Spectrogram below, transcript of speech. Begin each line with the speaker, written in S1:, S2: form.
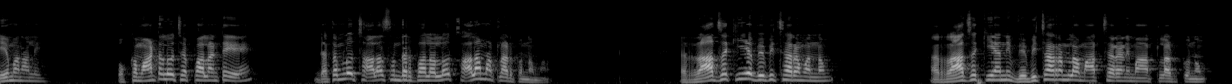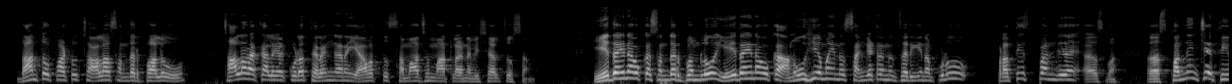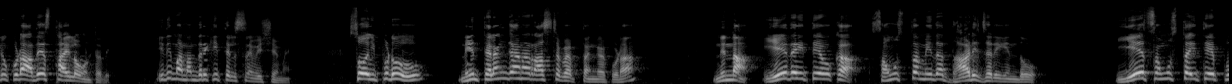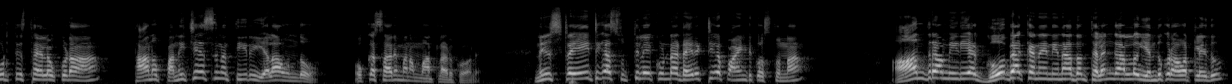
S1: ఏమనాలి? ఒక్క మాటలో చెప్పాలంటే గతంలో చాలా సందర్భాలలో చాలా మాట్లాడుకున్నాం మనం. రాజకీయ వ్యభిచారం అన్నాం రాజకీయాన్ని వ్యభిచారంలా మార్చారని మాట్లాడుకున్నాం. దాంతోపాటు చాలా సందర్భాలు చాలా రకాలుగా కూడా తెలంగాణ యావత్తు సమాజం మాట్లాడిన విషయాలు చూసాం. ఏదైనా ఒక సందర్భంలో ఏదైనా ఒక అనూహ్యమైన సంఘటన జరిగినప్పుడు ప్రతిస్పంద స్పందించే తీరు కూడా అదే స్థాయిలో ఉంటుంది. ఇది మనందరికీ తెలిసిన విషయమే. సో ఇప్పుడు నేను తెలంగాణ రాష్ట్ర వ్యాప్తంగా కూడా నిన్న ఏదైతే ఒక సంస్థ మీద దాడి జరిగిందో ఏ సంస్థ అయితే పూర్తి స్థాయిలో కూడా తాను పనిచేసిన తీరు ఎలా ఉందో ఒక్కసారి మనం మాట్లాడుకోవాలి. నేను స్ట్రైట్గా సుత్తి లేకుండా డైరెక్ట్గా పాయింట్కి వస్తున్నా. ఆంధ్ర మీడియా గోబ్యాక్ అనే నినాదం తెలంగాణలో ఎందుకు రావట్లేదు?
